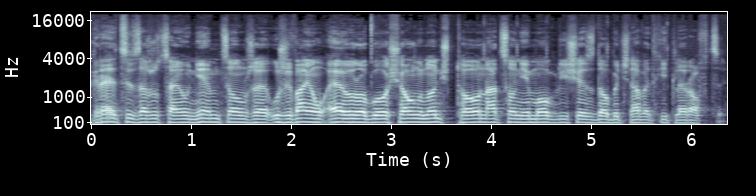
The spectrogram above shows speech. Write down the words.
Grecy zarzucają Niemcom, że używają euro, by osiągnąć to, na co nie mogli się zdobyć nawet hitlerowcy.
